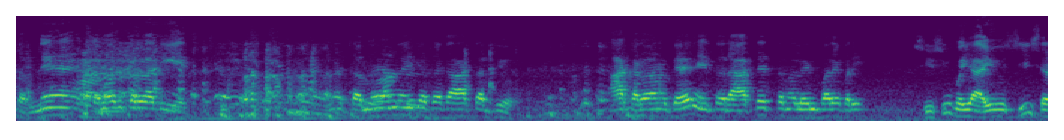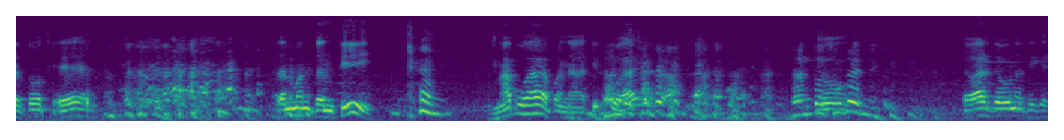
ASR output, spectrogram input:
તમને તમારું કરવા દઈએ. અને તમને એમ નહીં કહેતા કે આ કરજો. આ કરવાનું કહે ને તો રાતે જ તમે લઈને ફરે ફરી. શિશુ ભાઈ આવ્યું શી શરતો છે. તન મન ધનથી ના પુહાય પણ પુહાય. ધન તો છૂટે જ નહીં. સવાર જવું નથી કે.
